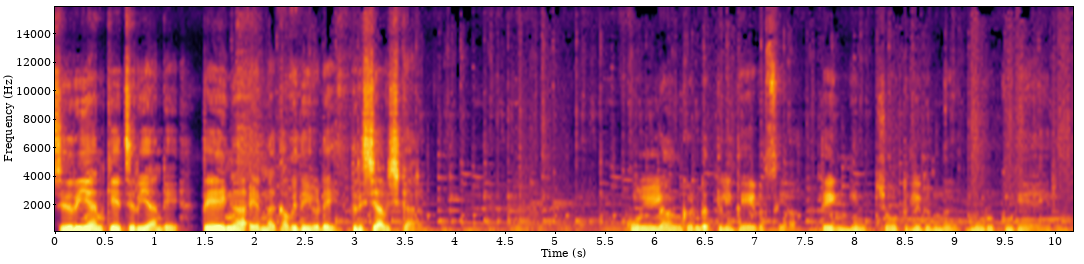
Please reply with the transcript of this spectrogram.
ചെറിയാൻ കെ ചെറിയാന്റെ തേങ്ങ എന്ന കവിതയുടെ ദൃശ്യാവിഷ്കാരം കൊല്ലാങ്കണ്ടത്തിൽ ദേവസ്യ തെങ്ങിൻ ചോട്ടിലിരുന്ന് മുറുക്കുകയായിരുന്നു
